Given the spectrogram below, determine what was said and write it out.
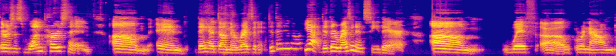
there's this one person um and they had done their resident did they do their yeah did their residency there um with a renowned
